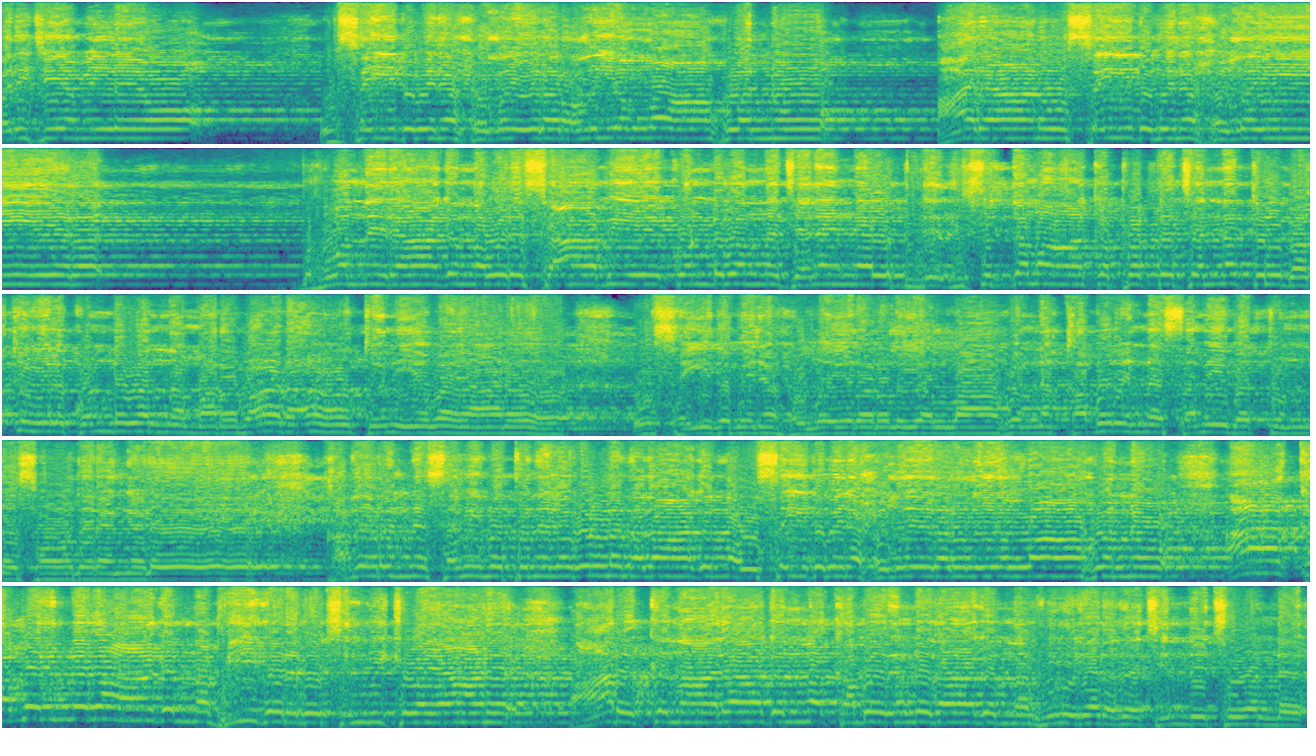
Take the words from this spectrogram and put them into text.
പരിചയമില്ലയോ? ആരാണ് ഹുദൈർ ബഹുവന്നരാകുന്ന ഒരു സാബിയെ കൊണ്ടുവന്ന ജനങ്ങൾ വിശുദ്ധമാക്കപ്പെട്ട ജന്നത്തുൽ ബക്കിയിൽ കൊണ്ടുവന്ന മറുപാടാ തുനിയവയാണ്. ഖബറിന്റെ സമീപത്തുണ്ട് സഹോദരങ്ങളെ. ഖബറിന്റെ സമീപത്ത് നിലകൊള്ളുന്നതാകുന്ന ഉസൈദ് ബിൻ ഹുദൈർ റളിയല്ലാഹു അൻഹു ആ ഖബറിന്റെതാകുന്ന ഭീകരത ചിന്തിക്കുകയാണ്. ആർക്ക് നാലാകുന്ന കബറിന്റെതാകുന്ന ഭീകരത ചിന്തിച്ചുകൊണ്ട്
